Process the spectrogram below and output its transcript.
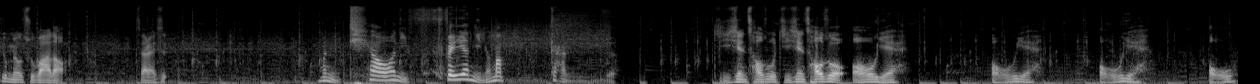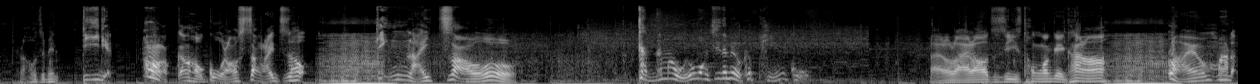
又没有触发到。再来一次。妈，你跳啊，你飞啊，你他妈干你的！极限操作，极限操作，哦耶，哦耶，哦耶，哦，然后这边低一点，啊，刚好过，然后上来之后，兵来找，干他妈，我又忘记那边有颗苹果，来喽来喽，这是一次通关给你看了啊！来哦，妈的，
